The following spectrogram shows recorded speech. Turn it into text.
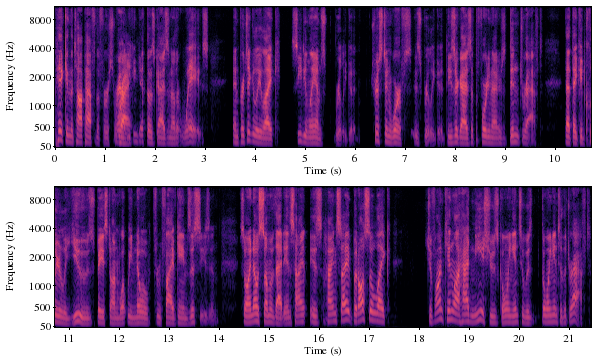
pick in the top half of the first round. You can get those guys in other ways. And particularly like CeeDee Lamb's really good. Tristan Wirfs is really good. These are guys that the 49ers didn't draft that they could clearly use based on what we know through five games this season. So I know some of that is hi- is hindsight, but also like Javon Kinlaw had knee issues going into his going into the draft.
